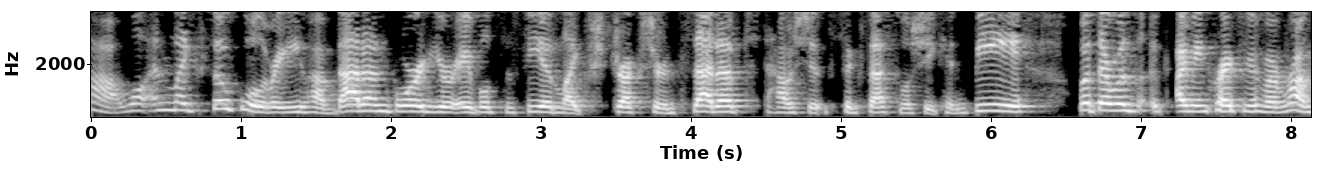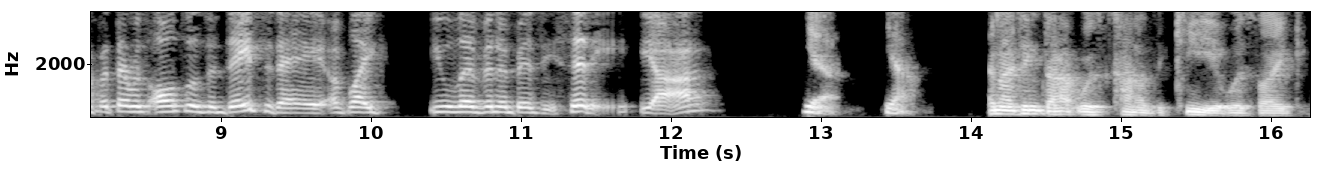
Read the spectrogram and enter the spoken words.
Yeah, well, and like so cool, right? You have that on board. You're able to see in like structured setups how she, successful she can be. But there was, I mean, correct me if I'm wrong, but there was also the day to day of like you live in a busy city. Yeah. Yeah. Yeah. And I think that was kind of the key. It was like,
